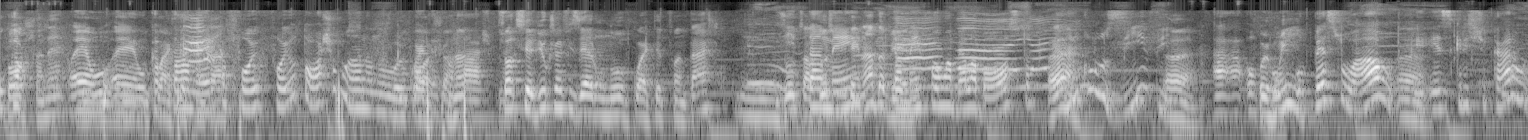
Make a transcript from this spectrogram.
O Cap- Tocha, né? É, o, é, o Capitão América Fantástico. foi, foi o Tocha humano no Foi o Quarteto Tocha, aham. Fantástico. Só que você viu que já fizeram um novo Quarteto Fantástico, uns E outros atores que não também, tem nada a ver. também né? foi uma bela bosta. É? Inclusive, É. a- o, Foi o- ruim? o pessoal, É. eles criticaram,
